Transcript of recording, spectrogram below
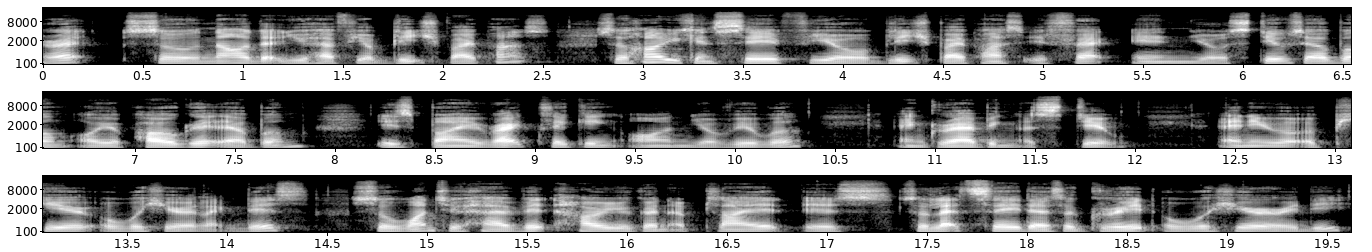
Alright, so now that you have your bleach bypass, so how you can save your bleach bypass effect in your stills album or your power grade album is by right clicking on your viewer and grabbing a still and it will appear over here like this so once you have it, how you're going to apply it is, so let's say there's a grade over here already.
